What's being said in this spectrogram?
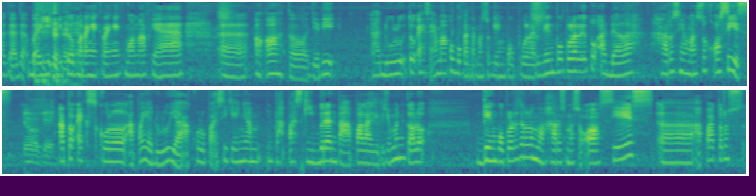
agak-agak bayi gitu merengek-rengek, mohon maaf ya. Eh, oh, oh tuh. Jadi ah, dulu tuh SMA aku bukan termasuk geng populer. Geng populer itu adalah harus yang masuk OSIS Oke. atau ekskul apa ya dulu ya aku lupa sih kayaknya entah pas kibran entah apalah gitu cuman kalau geng populer itu lo harus masuk osis eh, apa terus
